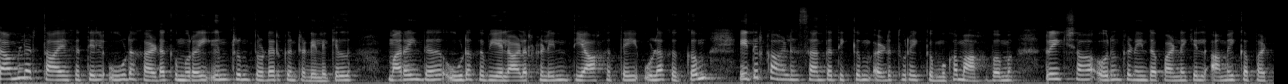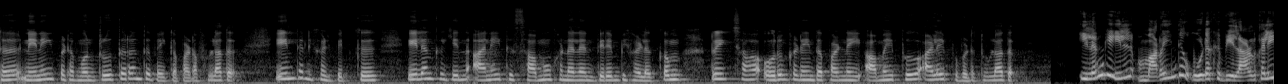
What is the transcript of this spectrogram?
தமிழர் தாயகத்தில் ஊடக அடக்குமுறை இன்றும் தொடர்கின்ற நிலையில் மறைந்த ஊடகவியலாளர்களின் தியாகத்தை உலகுக்கும் எதிர்கால சந்ததிக்கும் எடுத்துரைக்கும் முகமாகவும் ரீக்ஷா ஒருங்கிணைந்த பண்ணையில் அமைக்கப்பட்ட நினைவிடம் ஒன்று திறந்து வைக்கப்படவுள்ளது. இந்த நிகழ்விற்கு இலங்கையின் அனைத்து சமூக நலன் விரும்பிகளுக்கும் ரீக்ஷா ஒருங்கிணைந்த பண்ணை அமைப்பு அழைப்பு விடுத்துள்ளது. இலங்கையில் மறைந்த ஊடகவியலாளர்களை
